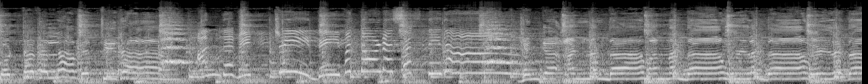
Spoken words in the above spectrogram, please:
தொட்டதெல்லாம் வெற்றிதான். அந்த வெற்றி தெய்வத்தோட சக்திதான். எங்க அண்ணந்தா மன்னந்தா உள்ளந்தா வெள்ளதா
